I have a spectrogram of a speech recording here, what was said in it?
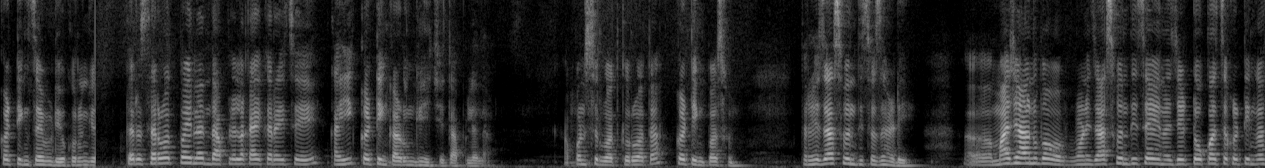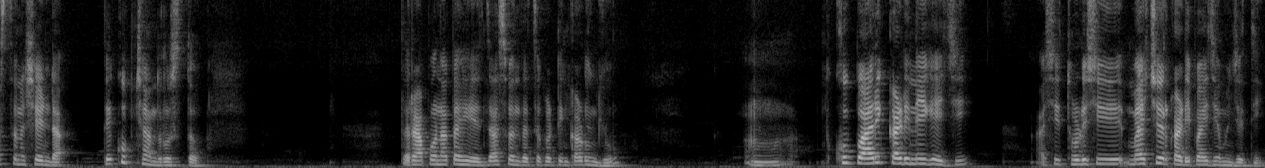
कटिंगचा व्हिडिओ करून घेऊ तर सर्वात पहिल्यांदा आपल्याला काय करायचं आहे काही कटिंग काढून घ्यायची आहेत आपल्याला. आपण सुरुवात करू आता कटिंगपासून तर हे जास्वंदीचं झाड आहे. माझ्या अनुभवाप्रमाणे जास्वंदीचं आहे ना जे टोकाचं कटिंग असतं ना शेंडा ते खूप छान रुजतं. तर आपण आता हे जास्वंदाचं कटिंग काढून घेऊ. खूप बारीक काडी नाही घ्यायची. अशी थोडीशी मॅच्युअर काडी पाहिजे म्हणजे ती.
